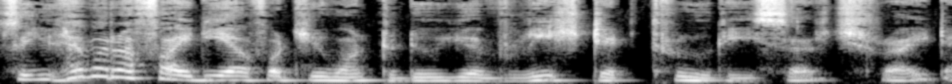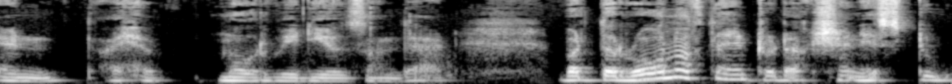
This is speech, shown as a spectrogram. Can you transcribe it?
So you have a rough idea of what you want to do. You have reached it through research, right? And I have more videos on that. But the role of the introduction is to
